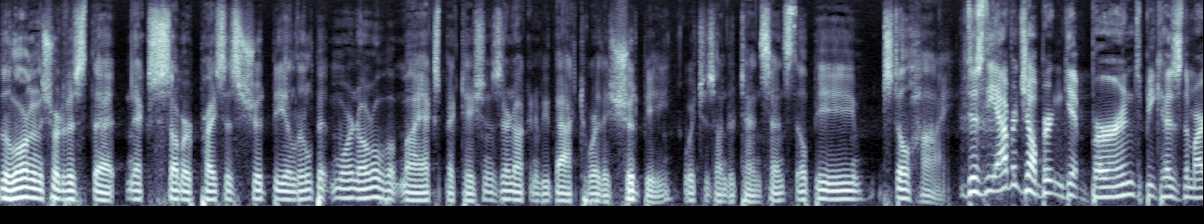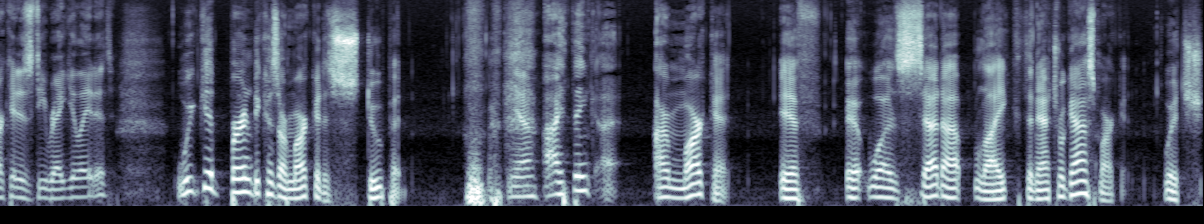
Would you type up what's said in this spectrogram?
the long and the short of it is that next summer prices should be a little bit more normal, but my expectation is they're not going to be back to where they should be, which is under 10 cents. They'll be still high. Does the average Albertan get burned because the market is deregulated? We get burned because our market is stupid. Yeah. I think uh, our market, if it was set up like the natural gas market, which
